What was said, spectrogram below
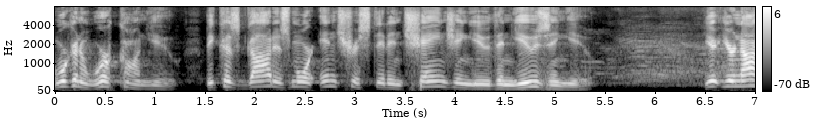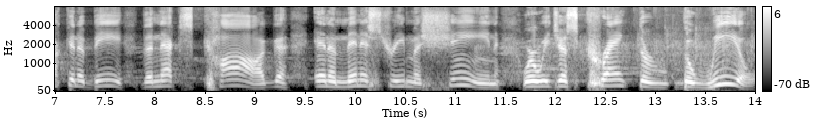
We're going to work on you because God is more interested in changing you than using you. You're not going to be the next cog in a ministry machine where we just crank the, the wheel.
